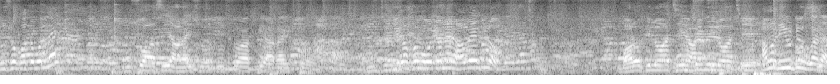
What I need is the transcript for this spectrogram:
দুশো কত বললে? দুশো আশি আড়াইশো। দুশো আশি আড়াইশো। কীরকম ওজনের হবে এগুলো? বারো কিলো আছে আট কিলো আছে। আমার ইউটিউব দাদা।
